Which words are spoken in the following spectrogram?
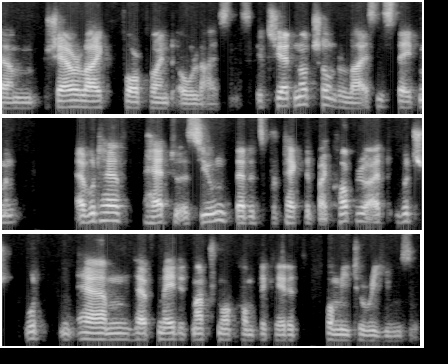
um, share alike 4.0 license. If she had not shown the license statement, I would have had to assume that it's protected by copyright, which would um, have made it much more complicated for me to reuse it.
